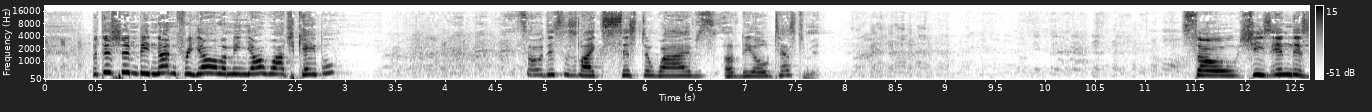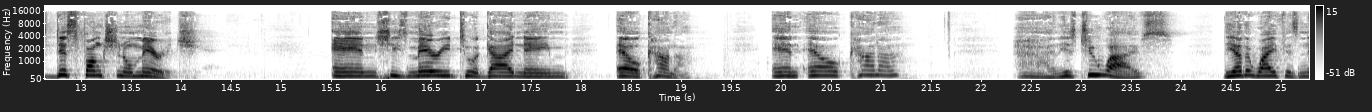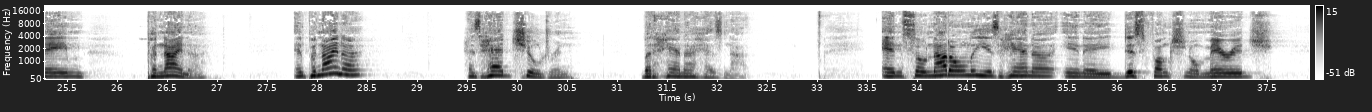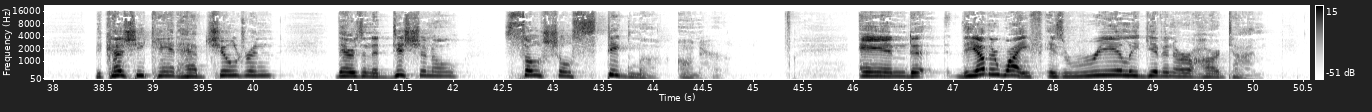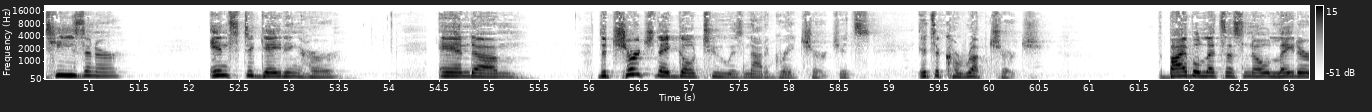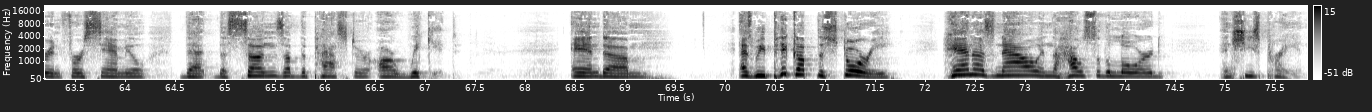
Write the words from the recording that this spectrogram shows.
but this shouldn't be nothing for y'all. I mean, y'all watch cable. So this is like sister wives of the Old Testament. So she's in this dysfunctional marriage. And she's married to a guy named Elkanah. And Elkanah and his two wives, the other wife is named Peninnah. And Peninnah has had children, but Hannah has not. And so not only is Hannah in a dysfunctional marriage, because she can't have children, there's an additional social stigma on her. And the other wife is really giving her a hard time, teasing her, instigating her. And um, the church they go to is not a great church. It's, it's a corrupt church. The Bible lets us know later in 1 Samuel that the sons of the pastor are wicked. And um, as we pick up the story, Hannah's now in the house of the Lord and she's praying.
